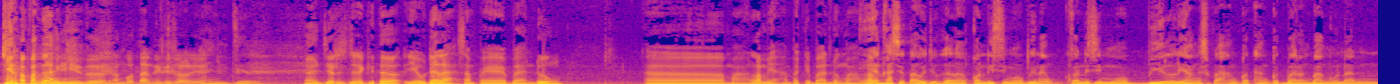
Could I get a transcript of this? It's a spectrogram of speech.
Kira apa lagi? Itu angkutan ini soalnya. Anjir. Anjir sudah gitu ya udahlah sampai Bandung eh malam ya sampai ke Bandung malam. Ya kasih tahu juga lah kondisi mobilnya, kondisi mobil yang suka angkut-angkut barang bangunan.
